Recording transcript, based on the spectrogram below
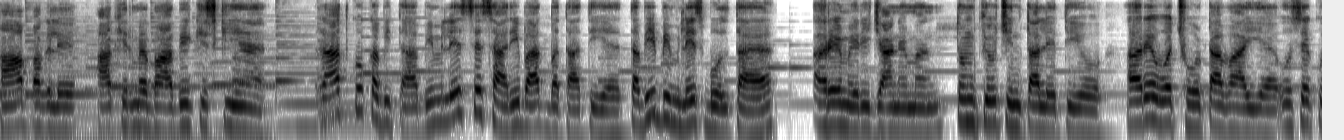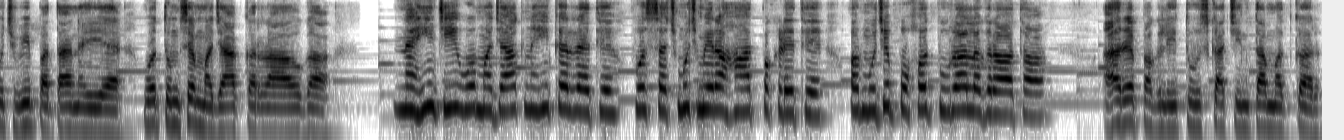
हाँ पगले, आखिर में भाभी किसकी हैं? रात को कविता बिमलेश से सारी बात बताती है, तभी बिमलेश बोलता है, अरे मेरी जाने मन, तुम क्यों चिंता लेती हो? अरे वो छोटा भाई है, उसे कुछ भी पता नहीं है, वो तुमसे मज़ाक कर रहा होगा। नहीं जी, वो मज़ाक नहीं कर रहे थे, वो सचमुच मेरा हाथ पकड़े थे और मुझे बहुत बुरा लग रहा था। अरे पगली, तू उसका चिंता मत कर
